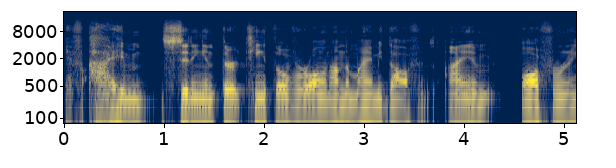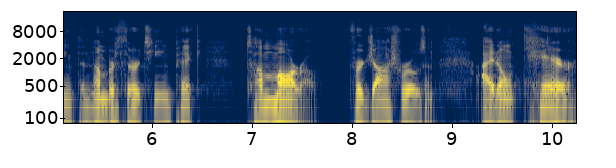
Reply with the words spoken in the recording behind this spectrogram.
if I'm sitting in 13th overall and I'm the Miami Dolphins, I am offering the number 13 pick tomorrow for Josh Rosen. I don't care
